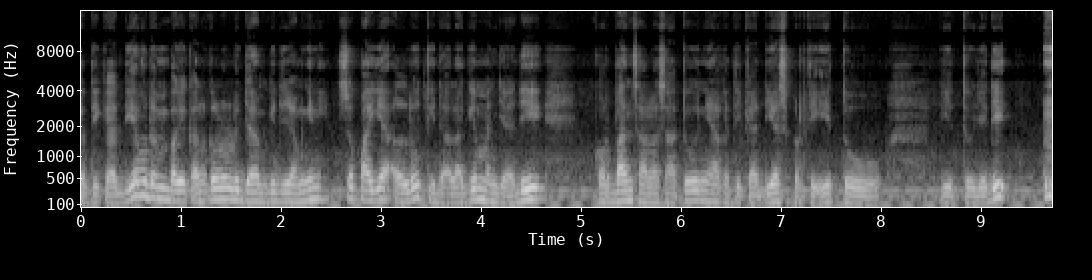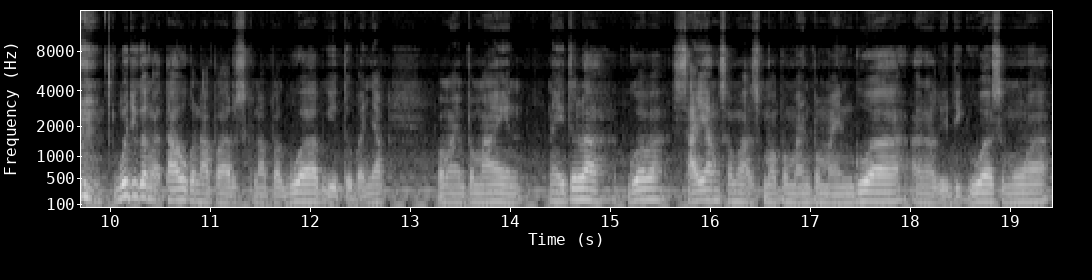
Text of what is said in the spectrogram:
ketika dia udah membagikan ke lu lu jangan begini jangan begini supaya lu tidak lagi menjadi korban salah satunya ketika dia seperti itu. Gitu. Jadi gue juga nggak tahu kenapa harus kenapa gue begitu banyak pemain-pemain. Nah itulah gue sayang sama semua pemain-pemain gue anak didik gue semua.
